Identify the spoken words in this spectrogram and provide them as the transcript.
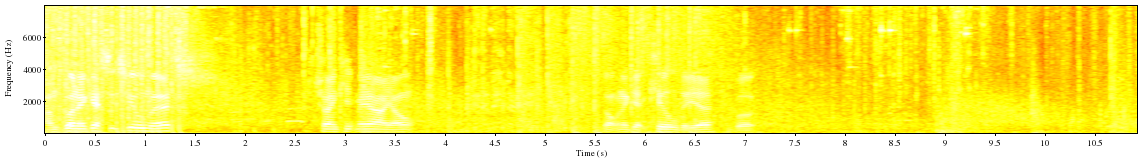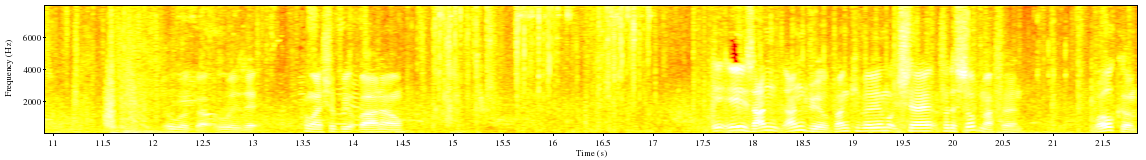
I'm gonna guess it's you, mate. Try and keep my eye out. Don't want to get killed here, but. Oh, we got? Who is it? Come on, I should be up by now. It is An Andrew. Thank you very much uh, for the sub, my friend. Welcome.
